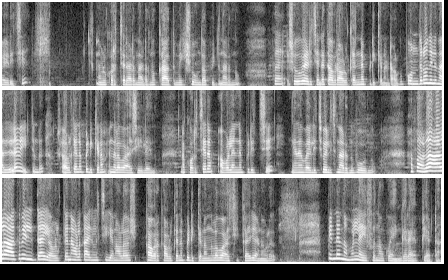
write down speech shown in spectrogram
മേടിച്ച് നമ്മൾ കുറച്ചേരം നടന്നു. കാത്തുമ്മയ്ക്ക് ഷൂവും തപ്പിയിട്ട് നടന്നു. ഷൂ മേടിച്ചതിന്റെ കവർ അവൾക്ക് തന്നെ പിടിക്കണം കേട്ടോ അവൾക്ക് പൊന്തണമൊന്നുമില്ല നല്ല വെയിറ്റ് ഉണ്ട്. പക്ഷെ അവൾക്ക് തന്നെ പിടിക്കണം എന്നുള്ള വാശിയിലായിരുന്നു. എന്നാൽ കുറച്ചേരം അവൾ എന്നെ പിടിച്ച് ഇങ്ങനെ വലിച്ച് വലിച്ച് നടന്നു പോകുന്നു. അപ്പോൾ അവൾ ആളാകെ വലുതായി. അവൾക്ക് തന്നെ അവളെ കാര്യങ്ങൾ ചെയ്യണം. അവളെ കവറൊക്കെ അവൾക്ക് തന്നെ പിടിക്കണം എന്നുള്ള വാശിക്കാരിയാണ് അവൾ പിന്നെ നമ്മൾ ലൈഫ് നമുക്ക് ഭയങ്കര ഹാപ്പി ആട്ടാ.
